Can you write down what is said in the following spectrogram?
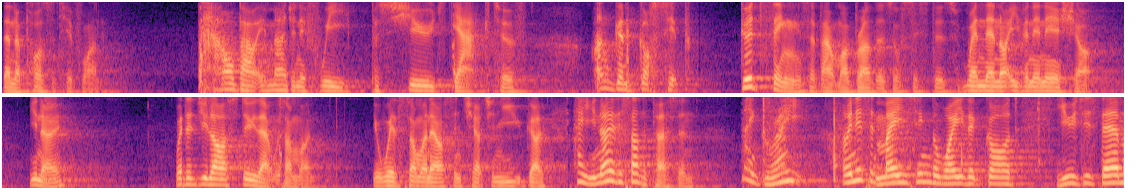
than a positive one. But how about imagine if we pursued the act of, I'm going to gossip good things about my brothers or sisters when they're not even in earshot? You know, where did you last do that with someone? You're with someone else in church and you go, hey, you know this other person? Man, great. I mean, it's amazing the way that God uses them.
